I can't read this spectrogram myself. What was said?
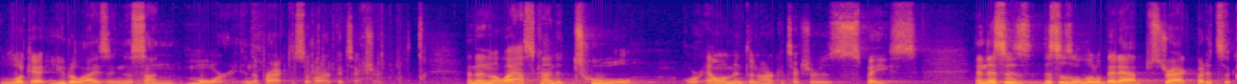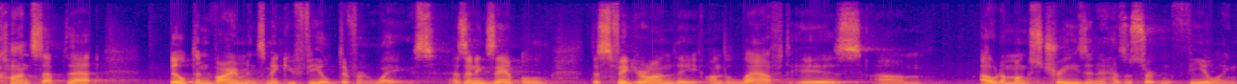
look at utilizing the sun more in the practice of architecture. And then the last kind of tool or element in architecture is space. And this is, this is a little bit abstract, but it's a concept that built environments make you feel different ways. As an example, this figure on the, on the left is um, out amongst trees and it has a certain feeling.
